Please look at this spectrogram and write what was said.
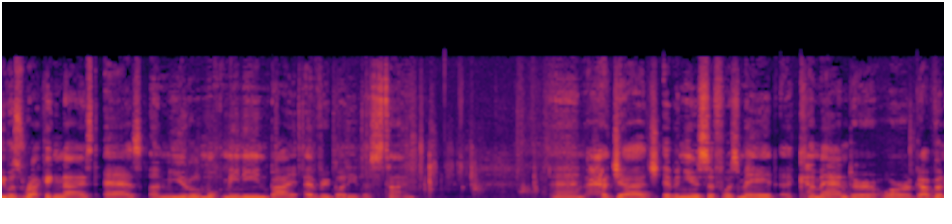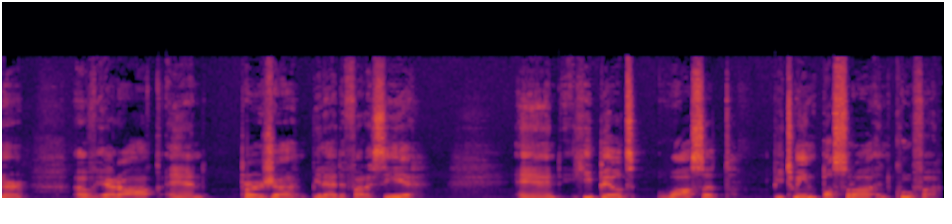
He was recognized as Amir al-Mu'mineen by everybody this time. And Hajjaj ibn Yusuf was made a commander or governor of Iraq and Persia, Bilad al-Farasiyah, and he built Wasit between Basra and Kufa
